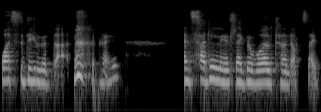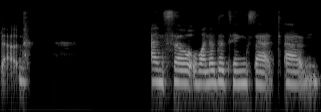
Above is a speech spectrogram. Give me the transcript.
What's the deal with that? right? And suddenly it's like the world turned upside down. And so one of the things that um,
